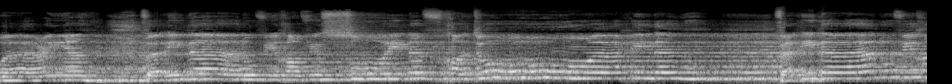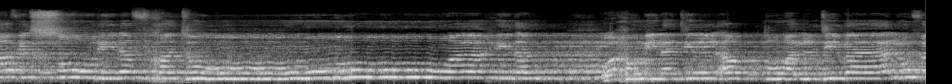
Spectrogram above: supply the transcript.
واعية فإذا نفخ في الصور نفخة واحدة فإذا نفخ في الصور نفخة واحدة وحملت الأرض والجبال فدكتا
